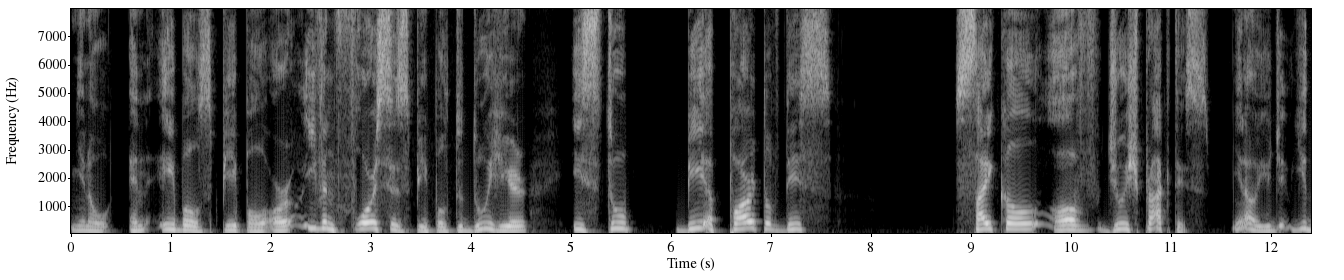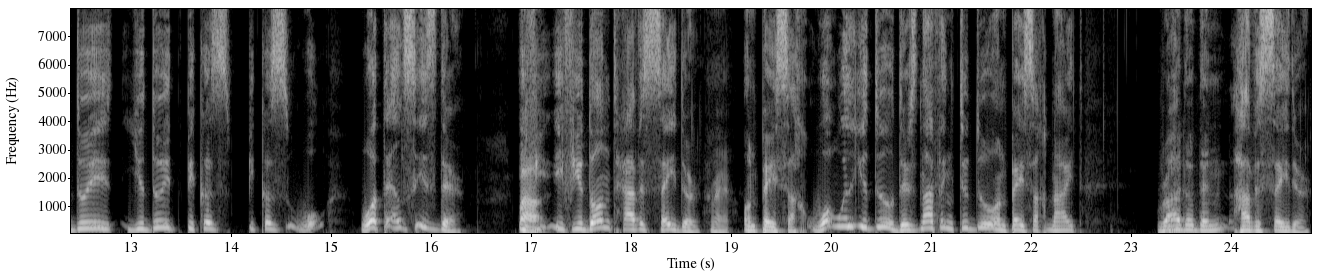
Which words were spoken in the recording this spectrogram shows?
you know enables people or even forces people to do here is to be a part of this cycle of jewish practice you know you you do it you do it because because wh- what else is there Well- if, you, if you don't have a seder Right. on Pesach, what will you do? There's nothing to do on Pesach night rather than have a seder.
